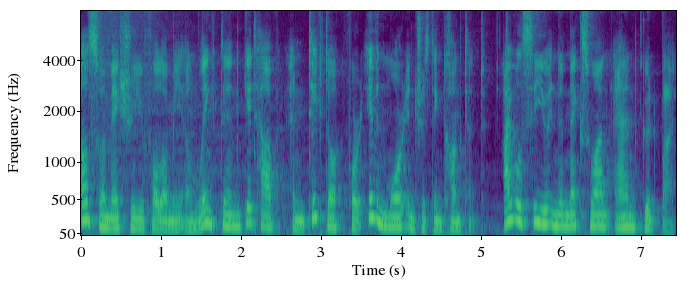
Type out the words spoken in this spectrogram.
Also make sure you follow me on LinkedIn, GitHub and TikTok for even more interesting content. I will see you in the next one and goodbye.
